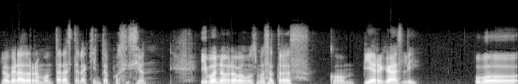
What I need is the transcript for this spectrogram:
logrado remontar hasta la quinta posición. Y bueno, ahora vamos más atrás con Pierre Gasly. Hubo,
